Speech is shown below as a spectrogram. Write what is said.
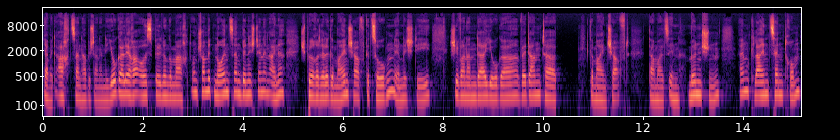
Ja, mit 18 habe ich dann eine Yogalehrerausbildung gemacht und schon mit 19 bin ich dann in eine spirituelle Gemeinschaft gezogen, nämlich die Shivananda Yoga Vedanta Gemeinschaft, damals in München, einem kleinen Zentrum,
